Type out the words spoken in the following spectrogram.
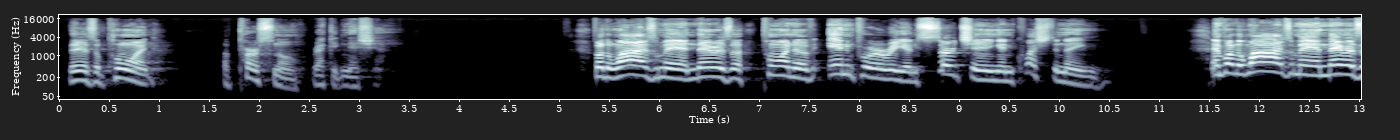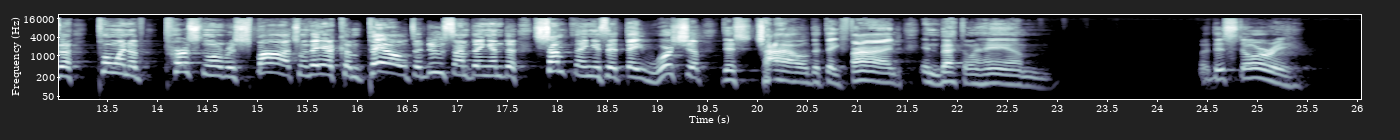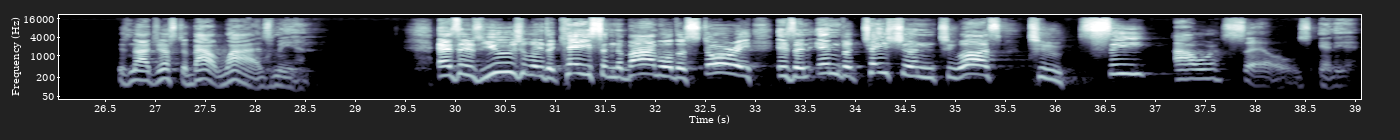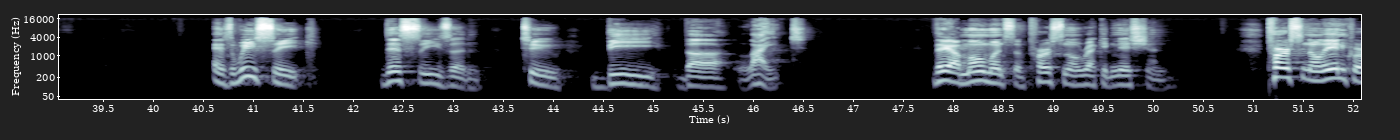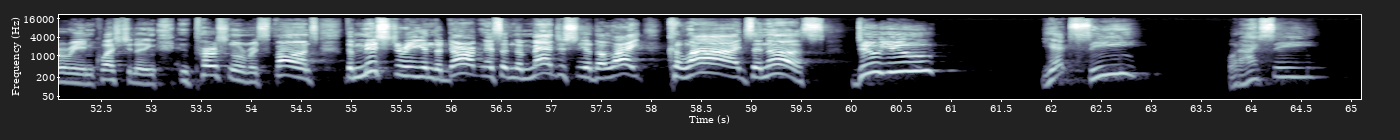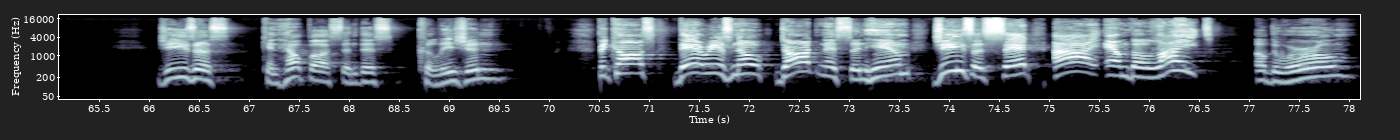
there's a point of personal recognition. For the wise men, there is a point of inquiry and searching and questioning. And for the wise men, there is a point of personal response when they are compelled to do something, and the something is that they worship this child that they find in Bethlehem. But this story is not just about wise men. As is usually the case in the Bible, the story is an invitation to us to see ourselves in it. As we seek this season to be the light, there are moments of personal recognition personal inquiry and questioning and personal response, the mystery and the darkness and the majesty of the light collides in us. Do you yet see what I see? Jesus can help us in this collision. Because there is no darkness in him, Jesus said, I am the light of the world.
